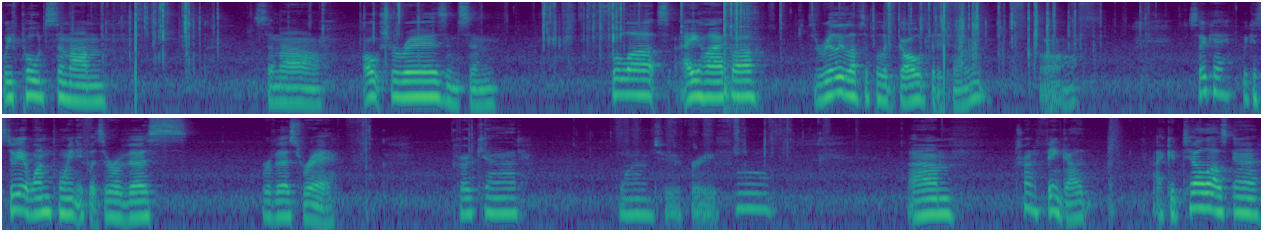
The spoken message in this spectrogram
We've pulled some um some uh ultra rares and some full arts, a hyper. So really love to pull a gold for the tournament. Oh. It's okay. We can still get one point if it's a reverse reverse rare. Code card. One, two, three, four. Um trying to think. I I could tell I was gonna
